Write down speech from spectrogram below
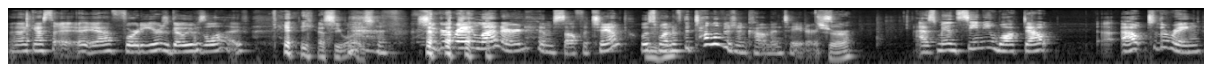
I guess uh, yeah, 40 years ago he was alive. yes, he was. Sugar Ray Leonard, himself a champ, was one of the television commentators. Sure. As Mancini walked out uh, out to the ring,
